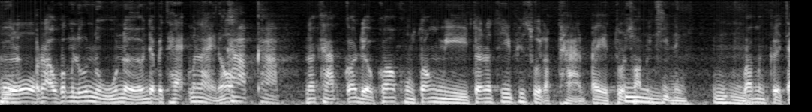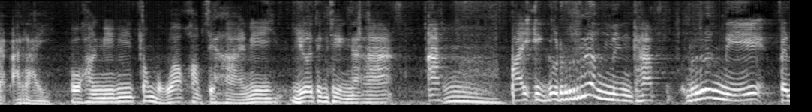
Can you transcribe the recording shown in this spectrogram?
คือโอ้โหเราก็ไม่รู้หนูเหนอมันจะไปแทะเมื่อไหร่เนาะครับครับนะครับ ก็เดี๋ยวก็คงต้องมีเจ้าหน้าที่พิสูจน์หลักฐานไปตรวจสอบอีกทีหนึ่งว่ามันเกิดจากอะไรเพราะครั้งนี้นี่ต้องบอกว่าความเสียหายนี่เยอะจริง ๆ นะฮะอะไปอีกเรื่องหนึ่งครับ เรื่องนี้เป็น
